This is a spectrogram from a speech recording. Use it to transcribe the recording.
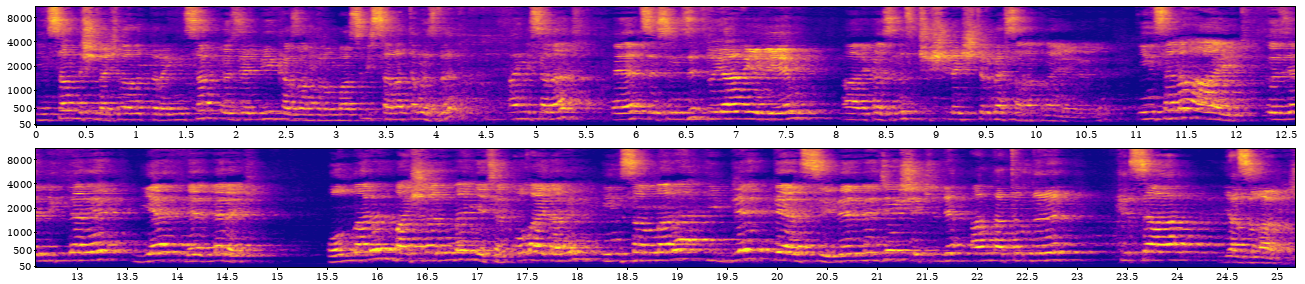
insan dışındaki varlıklara insan özelliği kazandırılması bir sanatımızdı. Hangi sanat? Evet sesinizi duyar gibiyim. Harikasınız. Kişileştirme sanatına yer veriyor. İnsana ait özelliklere yer verilerek onların başlarından geçen olayların insanlara ibret dersi verilecek şekilde anlatıldığı kısa yazılardır.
